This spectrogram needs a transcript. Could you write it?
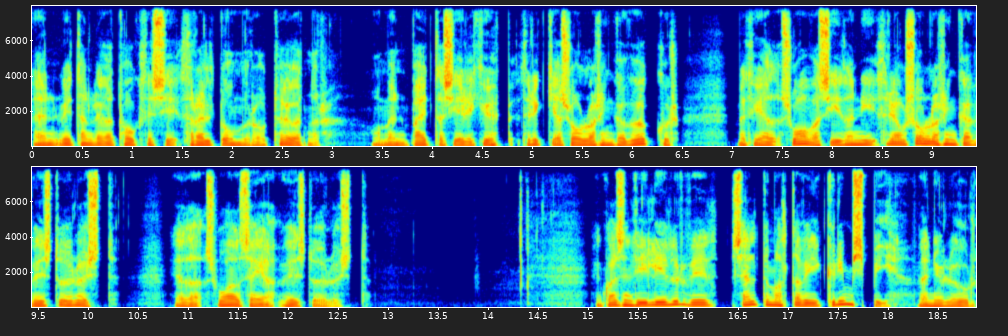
En vitanlega tók þessi þrældómur á tögarnar og menn bæta sér ekki upp þryggja sólarhinga vökkur með því að sofa síðan í þrjá sólarhinga viðstöðu laust eða svo að segja viðstöðu laust. En hvað sem því líður við seldum alltaf í Grímsby, venjulegur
